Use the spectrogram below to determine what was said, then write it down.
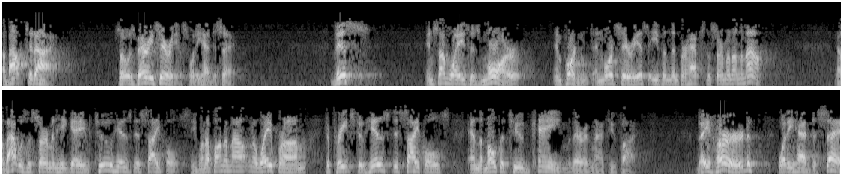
about to die. So it was very serious what he had to say. This, in some ways, is more important and more serious even than perhaps the Sermon on the Mount. Now, that was a sermon he gave to his disciples. He went up on the mountain away from to preach to his disciples, and the multitude came there in Matthew 5. They heard what he had to say,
